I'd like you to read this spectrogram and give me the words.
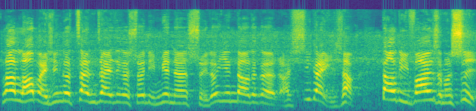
那老百姓都站在这个水里面呢，水都淹到这个啊膝盖以上，到底发生什么事？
